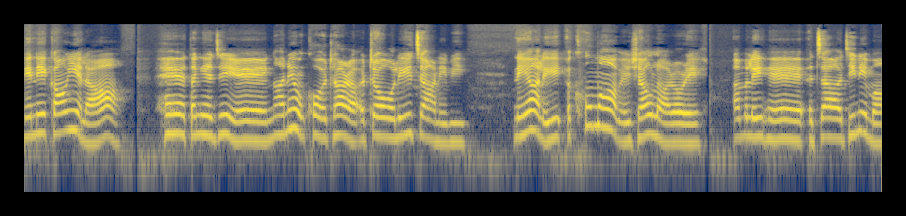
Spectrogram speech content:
နေနေကောင်းရဲ့လားဟဲတငယ်ချင်းရဲ့ငါနဲ့ကိုခေါ်ထားတာအတော်လေးကြာနေပြီနေရလေအခုမှပဲရောက်လာတော့တယ်အမလေးဟဲ့အကြာကြီးနေမှာ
